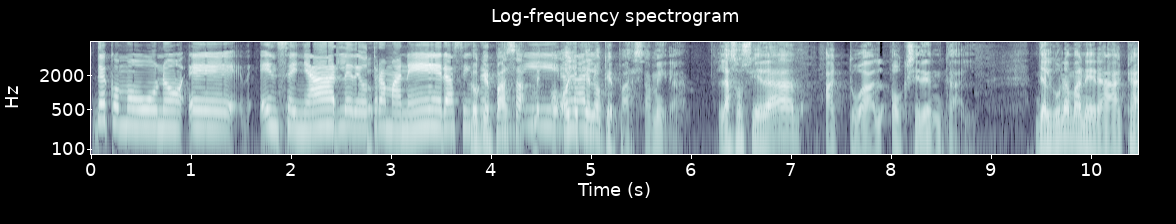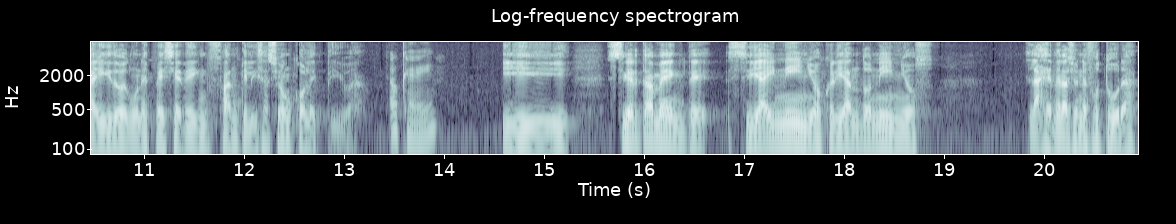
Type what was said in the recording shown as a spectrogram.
de cómo uno eh, enseñarle de otra manera. Sin Lo que pasa, oye, ¿qué es lo que pasa? Mira, la sociedad actual occidental, de alguna manera ha caído en una especie de infantilización colectiva. Ok. Y ciertamente, si hay niños criando niños, las generaciones futuras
